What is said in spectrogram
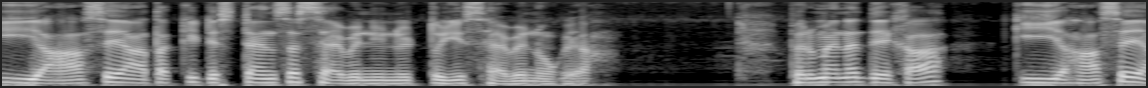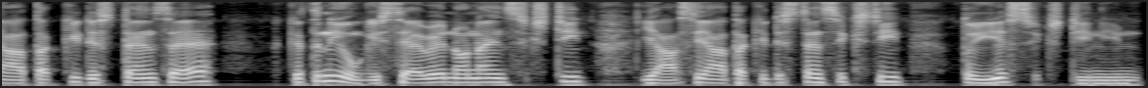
कि यहाँ से यहाँ तक की डिस्टेंस है सेवन यूनिट तो ये सेवन हो गया। फिर मैंने देखा कि यहाँ से यहाँ तक की डिस्टेंस है, कितनी होगी? सेवन और नाइन सिक्सटीन यहाँ से यहाँ तक की डिस्टेंस सिक्सटीन तो ये सिक्सटीन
